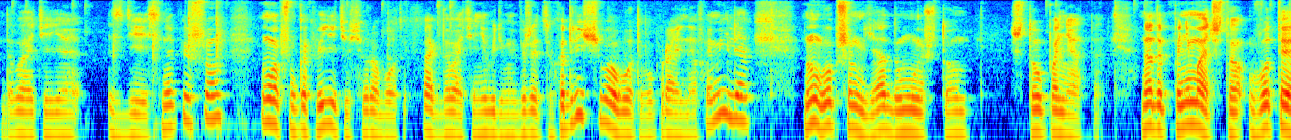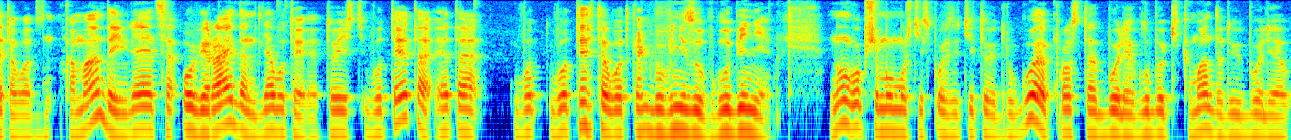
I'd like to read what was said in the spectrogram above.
Давайте я здесь напишу. Ну, в общем, как видите, все работает. Так, давайте не будем обижать Суходрищева. Вот его правильная фамилия. Ну, в общем, я думаю, что, что понятно. Надо понимать, что вот эта вот команда является оверрайдом для вот этой. То есть вот это, это вот, вот это вот как бы внизу, в глубине. Ну, в общем, вы можете использовать и то, и другое. Просто более глубокие команды дают более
